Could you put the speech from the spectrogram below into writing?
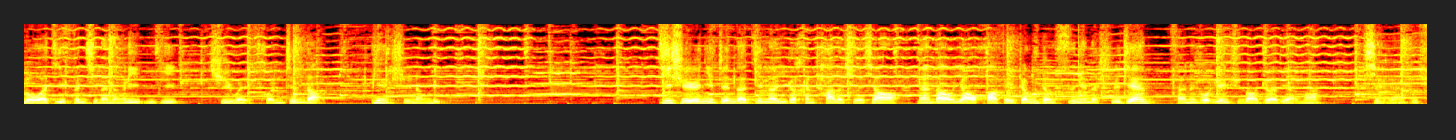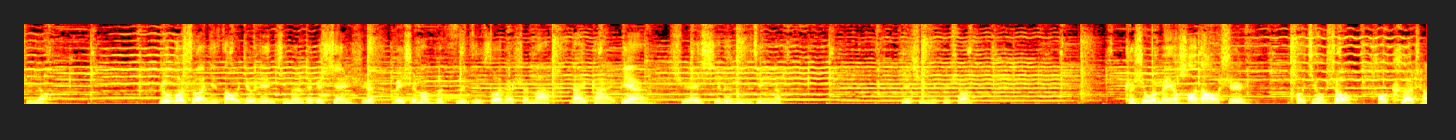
逻辑分析的能力以及去伪存真的辨识能力。即使你真的进了一个很差的学校，难道要花费整整四年的时间才能够认识到这点吗？显然不需要。如果说你早就认清了这个现实，为什么不自己做点什么来改变学习的路径呢？也许你会说：“可是我没有好导师。”好教授、好课程、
